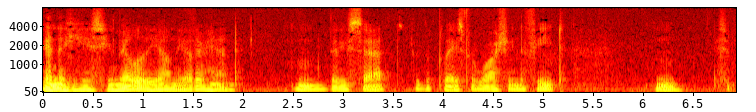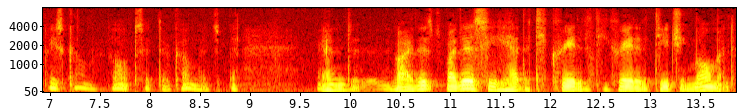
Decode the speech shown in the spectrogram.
and his humility on the other hand. Hmm. That he sat to the place for washing the feet. Hmm. He said, "Please come. Don't sit there. Come. It's." And by this, by this, he had t- created he created a teaching moment,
